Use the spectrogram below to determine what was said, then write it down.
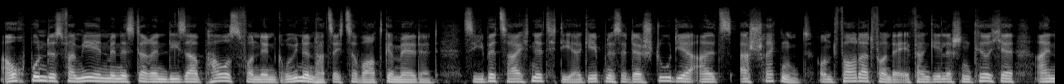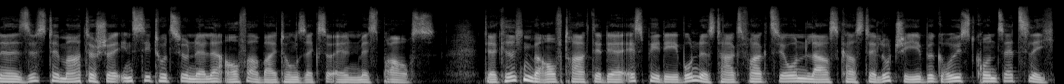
Auch Bundesfamilienministerin Lisa Paus von den Grünen hat sich zu Wort gemeldet. Sie bezeichnet die Ergebnisse der Studie als erschreckend und fordert von der evangelischen Kirche eine systematische institutionelle Aufarbeitung sexuellen Missbrauchs. Der Kirchenbeauftragte der SPD-Bundestagsfraktion Lars Castellucci begrüßt grundsätzlich,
